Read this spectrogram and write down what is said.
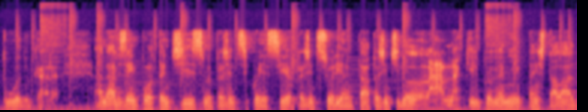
tudo, cara. Análise é importantíssima para a gente se conhecer, para a gente se orientar, para a gente ir lá naquele programinha que está instalado.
